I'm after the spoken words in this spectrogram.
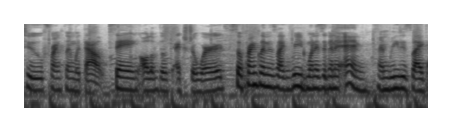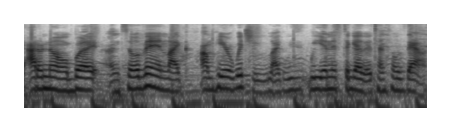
to Franklin without saying all of those extra words. So Franklin is like, Reed, when is it gonna end? And Reed is like, I don't know, but until then, like, I'm here with you. Like, we, we in this together, 10 toes down.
